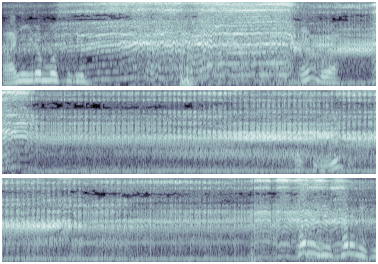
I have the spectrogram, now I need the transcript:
아니, 이런 모습이. 에? 뭐야? 다시. 촬영이, 촬영이, 촬영이.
